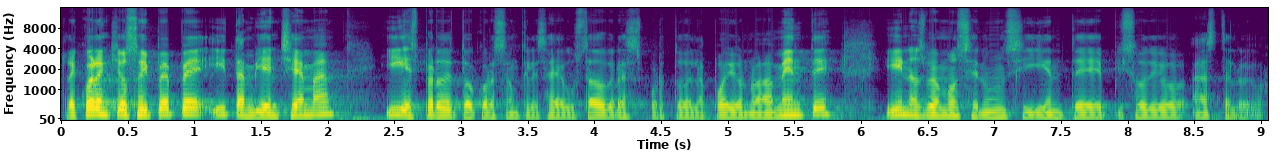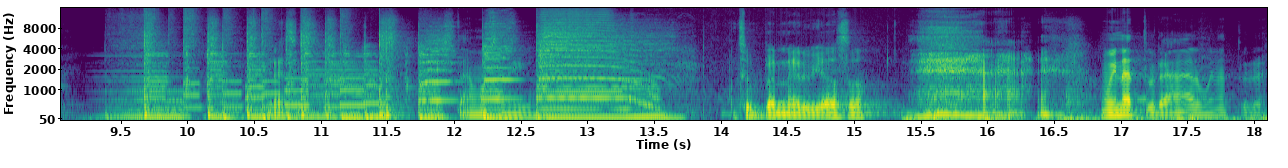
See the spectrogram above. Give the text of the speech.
Recuerden que yo soy Pepe y también Chema y espero de todo corazón que les haya gustado. Gracias por todo el apoyo nuevamente y nos vemos en un siguiente episodio. Hasta luego. Gracias. Ahí estamos amigos. Súper nervioso. muy natural, muy natural.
